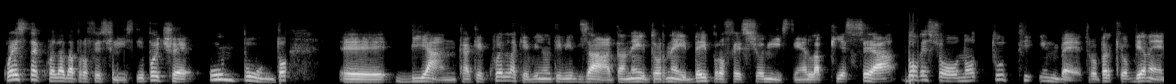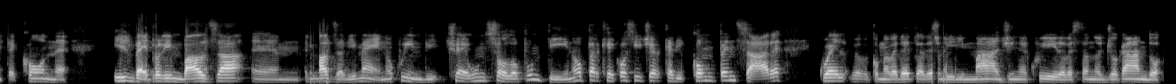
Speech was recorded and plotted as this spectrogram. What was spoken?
Questa è quella da professionisti, poi c'è un punto eh, bianca, che è quella che viene utilizzata nei tornei dei professionisti nella PSA, dove sono tutti in vetro, perché ovviamente con il vetro rimbalza, ehm, rimbalza di meno, quindi c'è un solo puntino perché così cerca di compensare quel, come vedete adesso nell'immagine qui dove stanno giocando,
